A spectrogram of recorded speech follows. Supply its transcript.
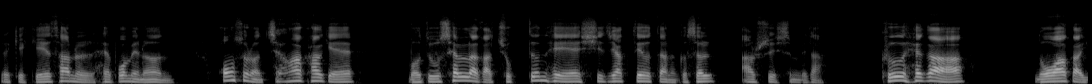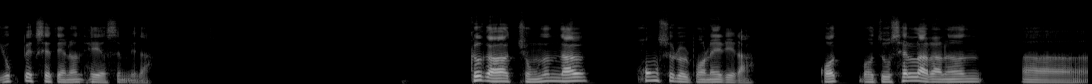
이렇게 계산을 해보면은 홍수는 정확하게 머두셀라가 죽던 해에 시작되었다는 것을 알 수 있습니다. 그 해가 노아가 600 세 되는 해였습니다. 그가 죽는 날 홍수를 보내리라. 곧 머두셀라라는 어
